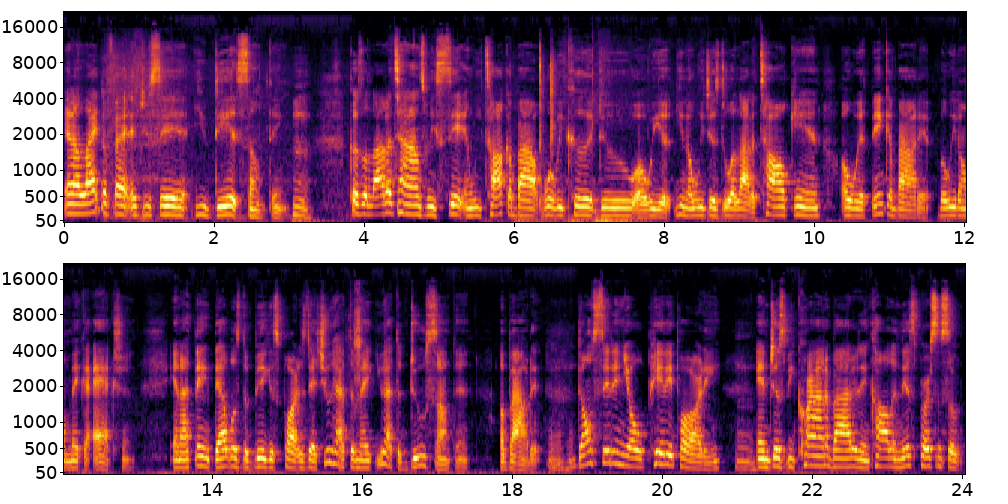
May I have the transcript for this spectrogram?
And I like the fact that you said you did something. Hmm. Because a lot of times we sit and we talk about what we could do, or we, you know, we just do a lot of talking, or we're thinking about it, but we don't make an action. And I think that was the biggest part is that you have to make, you have to do something about it. Mm-hmm. Don't sit in your pity party mm. and just be crying about it and calling this person so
